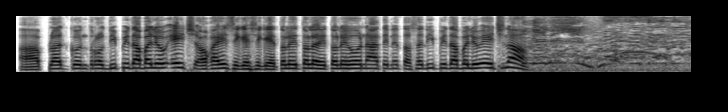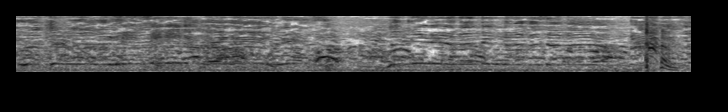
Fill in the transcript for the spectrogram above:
Ah, flood control, DPWH. Okay, sige, sige. Tuloy, tuloy. Tuloy ho natin ito sa DPWH, no?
